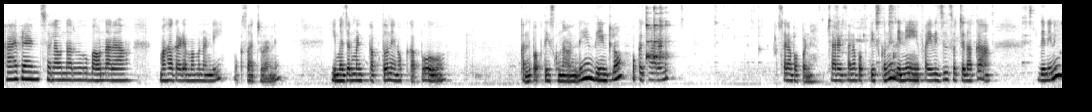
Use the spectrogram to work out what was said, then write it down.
హాయ్ ఫ్రెండ్స్ ఎలా ఉన్నారు? బాగున్నారా? మహాకాడి అమ్మమ్మనండి. ఒకసారి చూడండి. ఈ మెజర్మెంట్ కప్తో నేను ఒక కప్పు కందిపప్పు తీసుకున్నానండి. దీంట్లో ఒక చారడి శనగపప్పు అండి. చారడి శనగపప్పు తీసుకొని దీన్ని ఫైవ్ విజిల్స్ వచ్చేదాకా దీనిని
